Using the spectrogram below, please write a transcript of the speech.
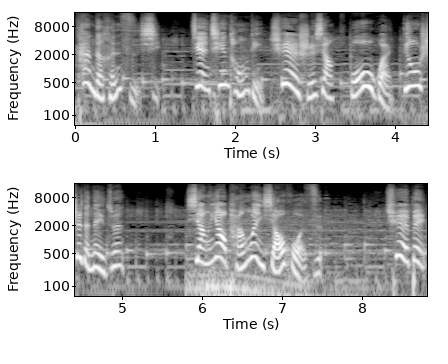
看得很仔细，见青铜鼎确实像博物馆丢失的那尊，想要盘问小伙子，却被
